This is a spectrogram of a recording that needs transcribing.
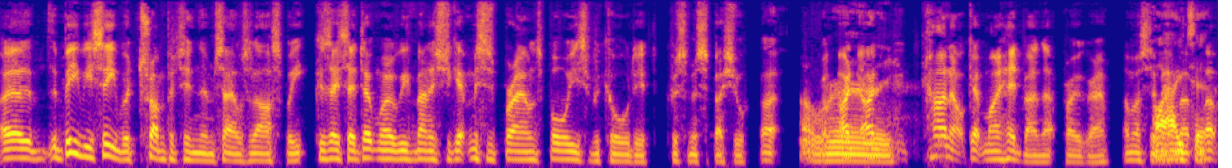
Uh, the BBC were trumpeting themselves last week because they said, "Don't worry, we've managed to get Mrs. Brown's Boys recorded Christmas special." Uh, Oh, I, really? I cannot get my head around that program. I must I hate my, it.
